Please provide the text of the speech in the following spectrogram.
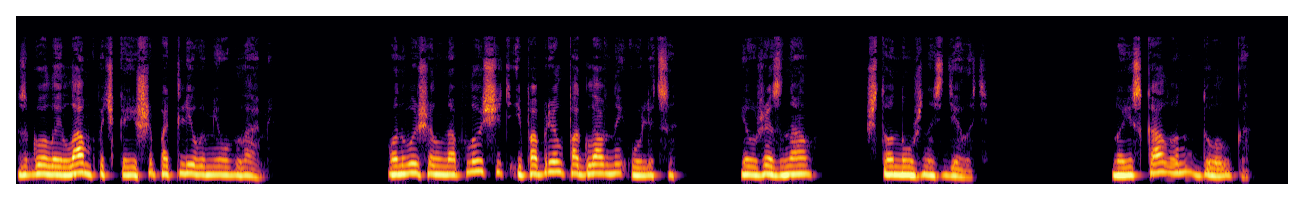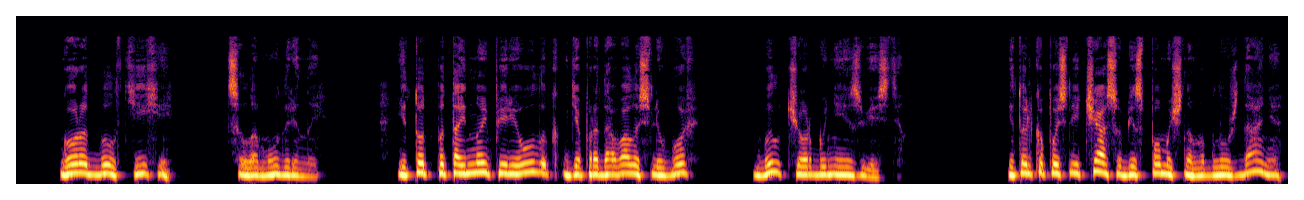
с голой лампочкой и шепотливыми углами. Он вышел на площадь и побрел по главной улице, и уже знал, что нужно сделать. Но искал он долго. Город был тихий, целомудренный, и тот потайной переулок, где продавалась любовь, был Чорбу неизвестен. И только после часу беспомощного блуждания,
